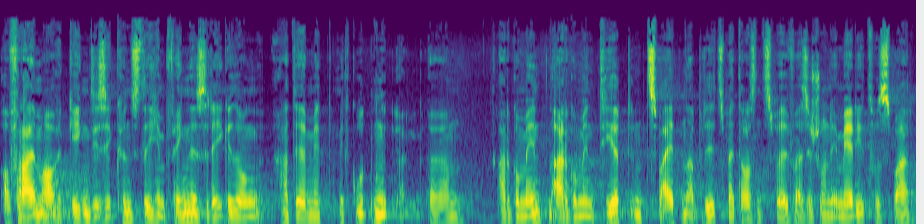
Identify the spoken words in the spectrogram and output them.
Vor allem auch gegen diese künstliche Empfängnisregelung hat er mit, mit guten ähm, Argumenten argumentiert. Im 2. April 2012, als er schon Emeritus war,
